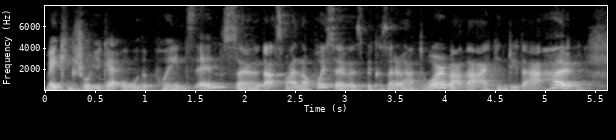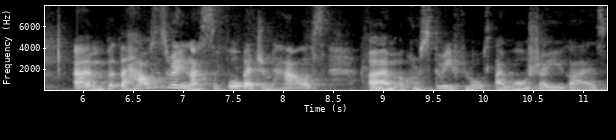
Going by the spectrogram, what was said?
making sure you get all the points in. So that's why I love voiceovers because I don't have to worry about that. I can do that at home. Um, but the house is really nice. It's a four bedroom house um, across three floors. I will show you guys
